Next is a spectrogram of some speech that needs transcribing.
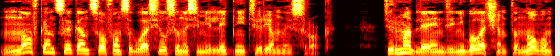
Но в конце концов он согласился на семилетний тюремный срок. Тюрьма для Энди не была чем-то новым,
